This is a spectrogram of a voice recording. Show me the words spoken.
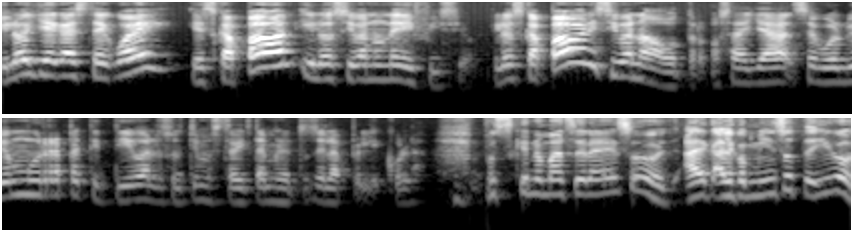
Y luego llega este güey y escapaban y los iban a un edificio. Y lo escapaban y se iban a otro. O sea, ya se volvió muy repetitivo en los últimos 30 minutos de la película. Pues que nomás era eso. Al, al comienzo te digo,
